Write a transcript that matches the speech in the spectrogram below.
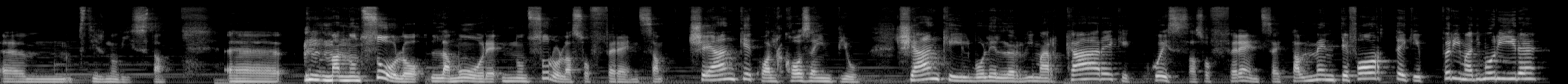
ehm, stil novista. Eh, ma non solo l'amore, non solo la sofferenza, c'è anche qualcosa in più, c'è anche il voler rimarcare che questa sofferenza è talmente forte che prima di morire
